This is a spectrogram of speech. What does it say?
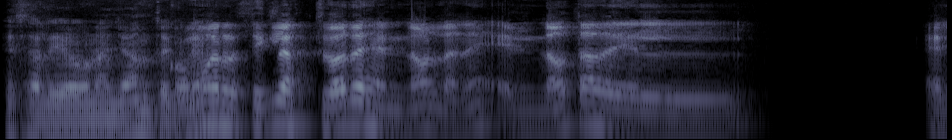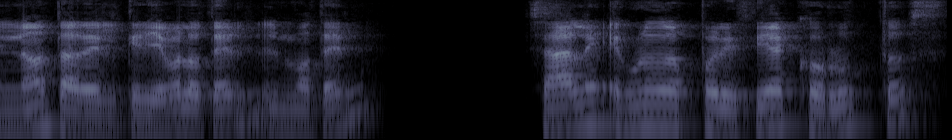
Que salió una llanta. ¿Cómo creo. recicla actores en Nolan, eh? El nota del. El nota del que lleva el hotel, el motel, sale, es uno de los policías corruptos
